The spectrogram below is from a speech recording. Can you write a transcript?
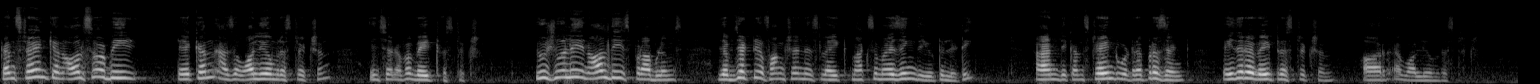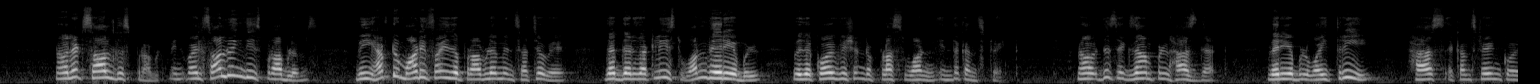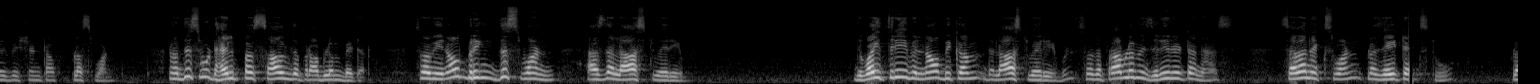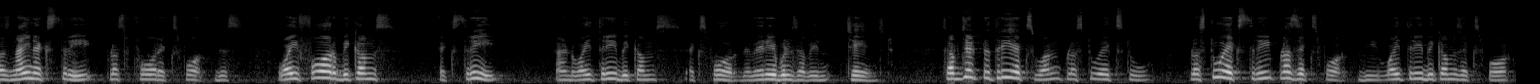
Constraint can also be taken as a volume restriction instead of a weight restriction. Usually in all these problems the objective function is like maximizing the utility and the constraint would represent either a weight restriction or a volume restriction. Now let us solve this problem. In, while solving these problems we have to modify the problem in such a way that there is at least one variable with a coefficient of plus 1 in the constraint. Now this example has that variable y3 has a constraint coefficient of plus 1. Now this would help us solve the problem better. So we now bring this one as the last variable. The y3 will now become the last variable. So the problem is rewritten as 7x1 plus 8x2 plus 9x3 plus 4x4. This y4 becomes x3 and y3 becomes x4. The variables have been changed. Subject to 3x1 plus 2x2 plus 2x3 plus x4. The y3 becomes x4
